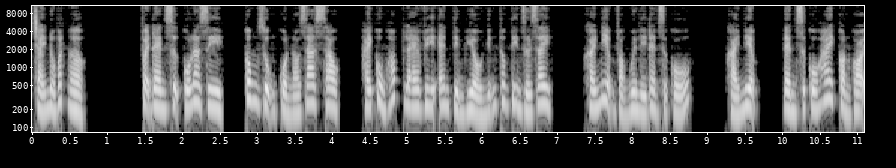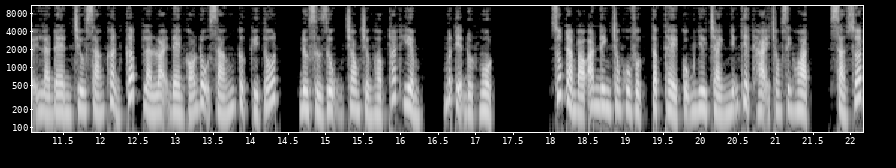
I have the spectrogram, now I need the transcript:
cháy nổ bất ngờ. Vậy đèn sự cố là gì? Công dụng của nó ra sao? Hãy cùng Hople VN tìm hiểu những thông tin dưới đây. Khái niệm và nguyên lý đèn sự cố. Khái niệm, đèn sự cố hay còn gọi là đèn chiếu sáng khẩn cấp là loại đèn có độ sáng cực kỳ tốt, được sử dụng trong trường hợp thoát hiểm, mất điện đột ngột, giúp đảm bảo an ninh trong khu vực tập thể cũng như tránh những thiệt hại trong sinh hoạt, sản xuất.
